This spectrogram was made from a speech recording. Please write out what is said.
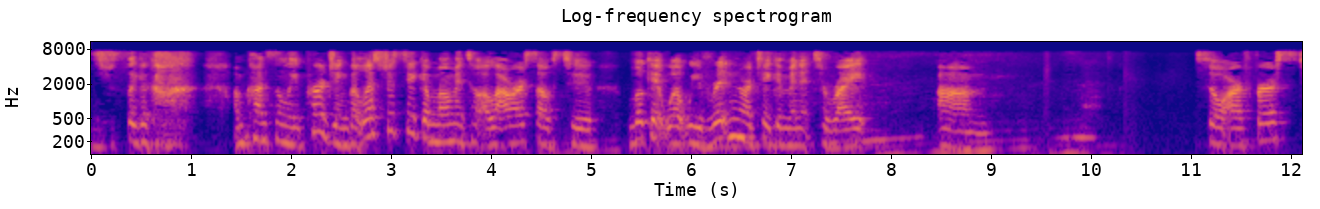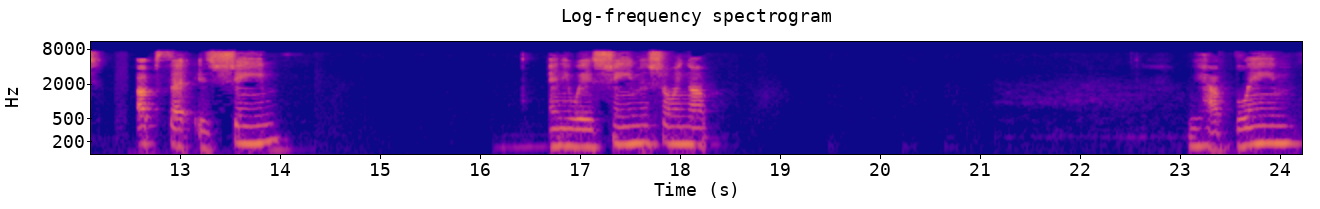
it's just like a, I'm constantly purging, but let's just take a moment to allow ourselves to look at what we've written or take a minute to write. Um, so our first upset is shame. Anyways, shame is showing up. We have blame.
